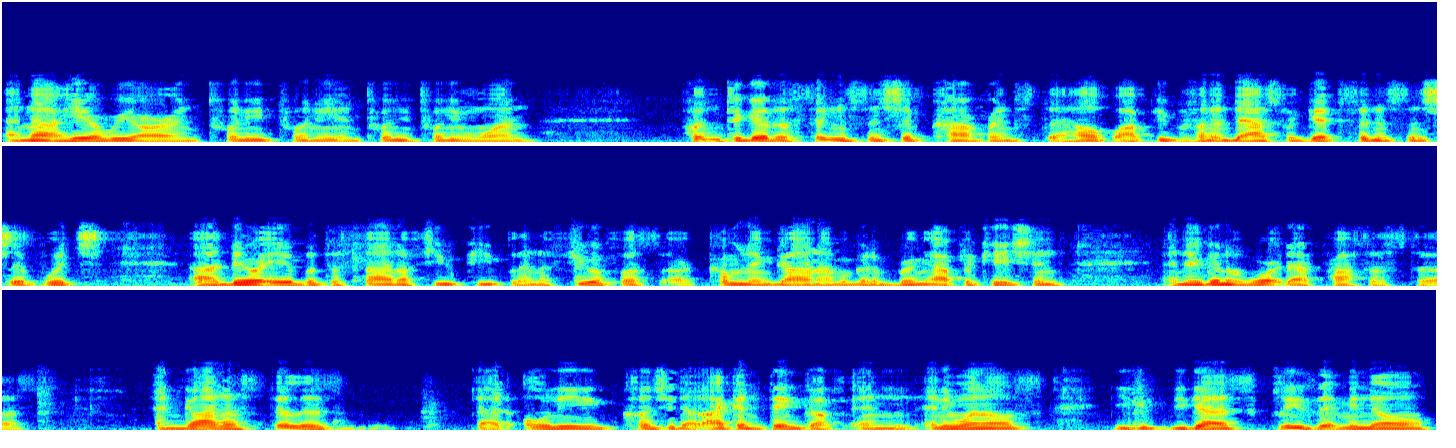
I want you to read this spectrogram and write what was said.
and now here we are in 2020 and 2021 putting together a citizenship conference to help our people from the diaspora get citizenship, which uh, they were able to sign a few people, and a few of us are coming in Ghana. We're going to bring application, and they're going to work that process to us. And Ghana still is that only country that I can think of, and anyone else, you, you guys, please let me know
